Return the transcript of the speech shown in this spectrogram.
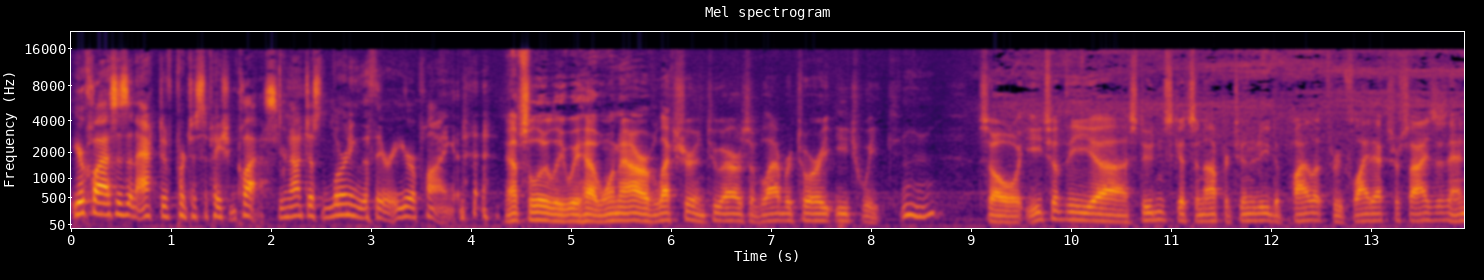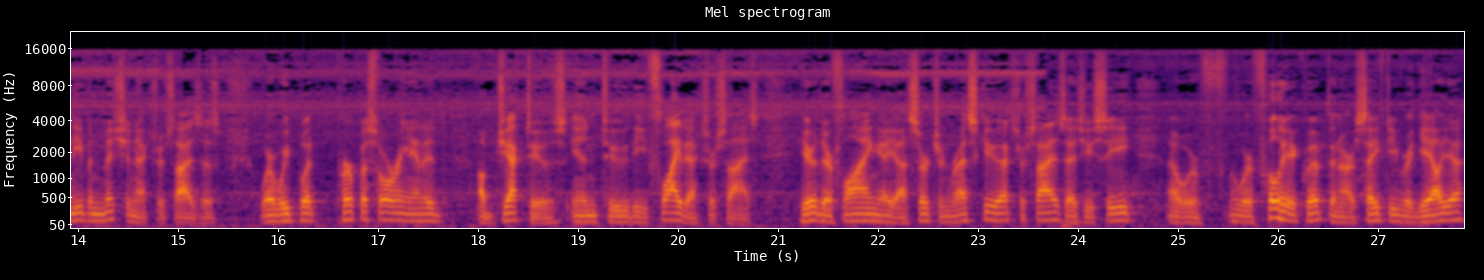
your class is an active participation class. You're not just learning the theory, you're applying it. Absolutely. We have one hour of lecture and two hours of laboratory each week. Mm -hmm. So each of the uh, students gets an opportunity to pilot through flight exercises and even mission exercises where we put purpose-oriented objectives into the flight exercise. Here they're flying a, a search and rescue exercise. As you see, uh, we're, we're fully equipped in our safety regalia.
